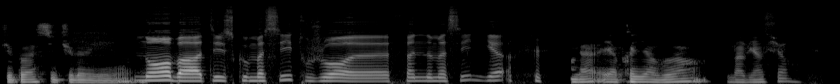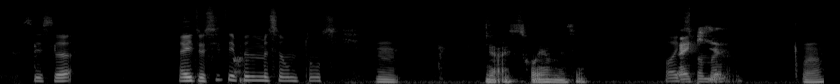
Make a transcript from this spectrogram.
Je sais pas si tu l'avais. Non, bah Telesco Massé, toujours euh, fan de Massé, le gars. Là, et après, il y a voir. Bah bien sûr. C'est ça. Ah, et toi aussi, t'es fan de Massé en même temps aussi. Ouais, c'est trop bien, mais c'est. C'est vrai que Ouais, c'est pas mal. est- Quoi?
